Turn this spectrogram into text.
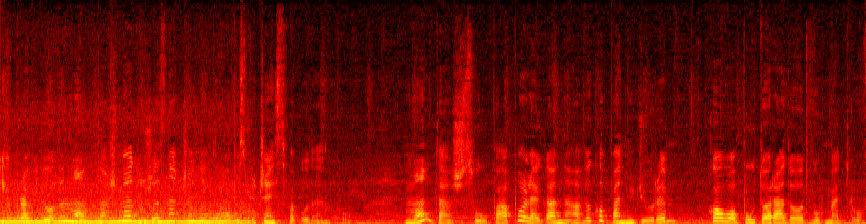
Ich prawidłowy montaż ma duże znaczenie dla bezpieczeństwa budynku. Montaż słupa polega na wykopaniu dziury około 1,5 do 2 metrów.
